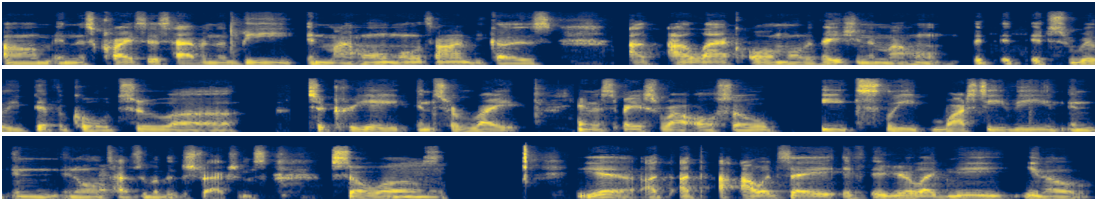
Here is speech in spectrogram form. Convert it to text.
um, in this crisis, having to be in my home all the time because I, I lack all motivation in my home. It, it, it's really difficult to uh, to create and to write in a space where I also eat, sleep, watch TV, and, and, and all types of other distractions. So, uh, mm. yeah, I, I, I would say if, if you're like me, you know,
